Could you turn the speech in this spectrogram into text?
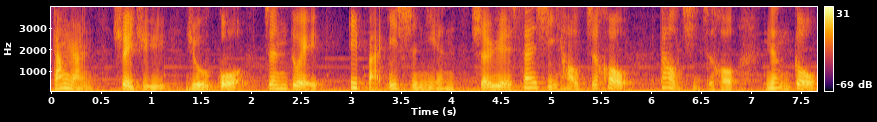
当然，税局如果针对一百一十年十二月三十一号之后到期之后，能够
